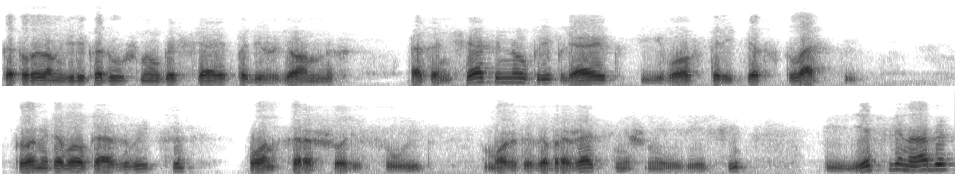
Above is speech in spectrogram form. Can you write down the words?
которой он великодушно угощает побежденных, окончательно укрепляет его авторитет в классе. Кроме того, оказывается, он хорошо рисует, может изображать смешные вещи и, если надо,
